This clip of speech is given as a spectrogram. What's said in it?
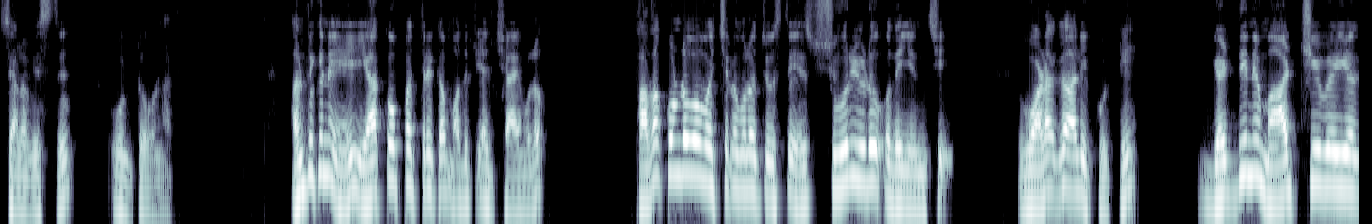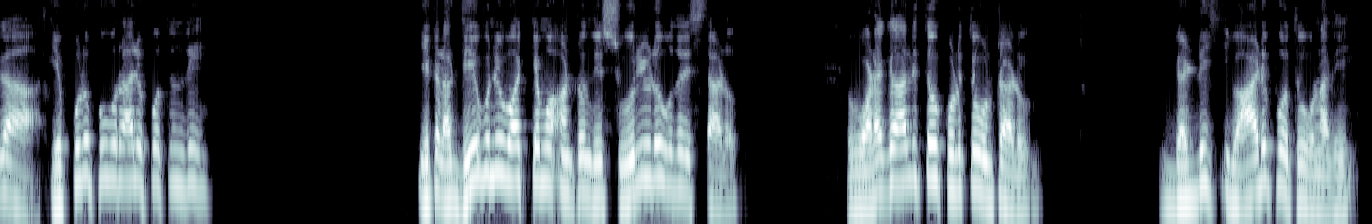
సెలవిస్తూ ఉంటూ ఉన్నది. అందుకనే యాకో పత్రిక మొదటి అధ్యాయంలో పదకొండవ వచనంలో చూస్తే సూర్యుడు ఉదయించి వడగాలి కొట్టి గడ్డిని మార్చివేయగా ఎప్పుడు పువ్వు రాలిపోతుంది? ఇక్కడ దేవుని వాక్యము అంటుంది సూర్యుడు ఉదయిస్తాడు వడగాలితో కొడుతూ ఉంటాడు గడ్డి వాడిపోతూ ఉన్నది.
